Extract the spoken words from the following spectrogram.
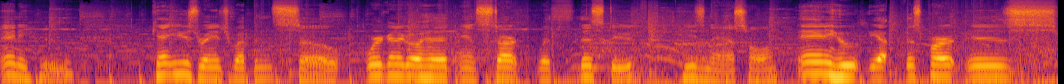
Anywho, can't use ranged weapons, so we're gonna go ahead and start with this dude. He's an asshole. Anywho, yeah, this part is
